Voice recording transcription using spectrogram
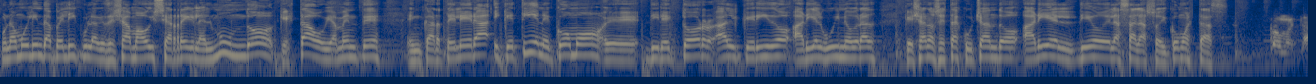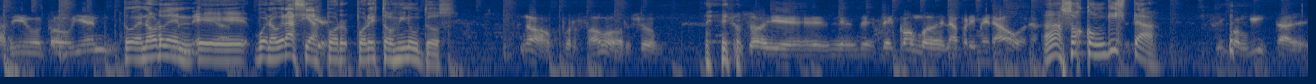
una muy linda película que se llama Hoy se arregla el mundo, que está obviamente en cartelera y que tiene como eh, director al querido Ariel Winograd, que ya nos está escuchando. Ariel, Diego de la Sala soy, ¿cómo estás? ¿Cómo estás, Diego? ¿Todo bien? ¿Todo en orden? Eh, bueno, gracias por, por estos minutos. No, por favor, yo yo soy eh, de, Congo de la primera hora. Ah, ¿sos conguista? Soy conguista, de,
